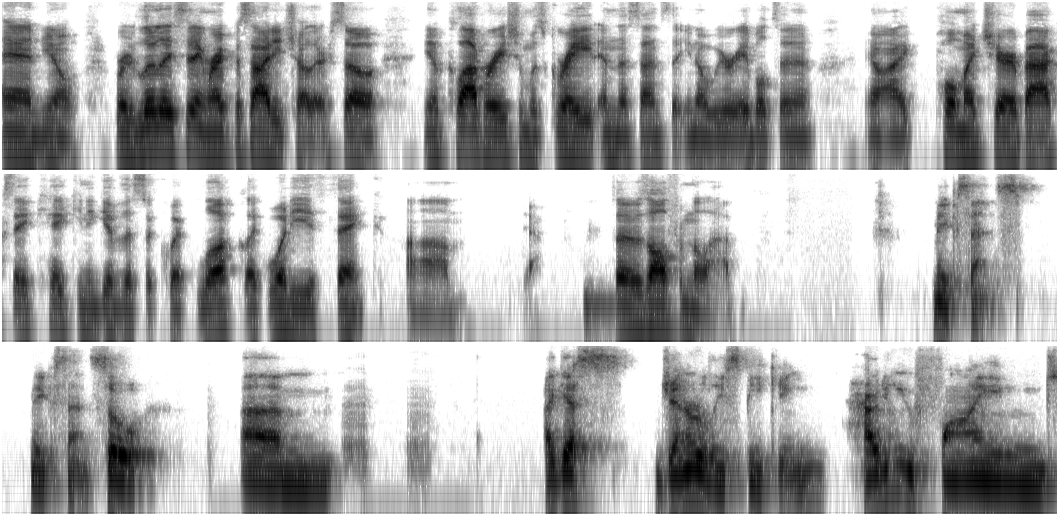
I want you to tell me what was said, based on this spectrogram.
and you know we're literally sitting right beside each other so you know collaboration was great in the sense that you know we were able to you know i pull my chair back say hey can you give this a quick look like what do you think um yeah so it was all from the lab Makes sense. Makes sense. So, um, I guess generally speaking, how do you find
